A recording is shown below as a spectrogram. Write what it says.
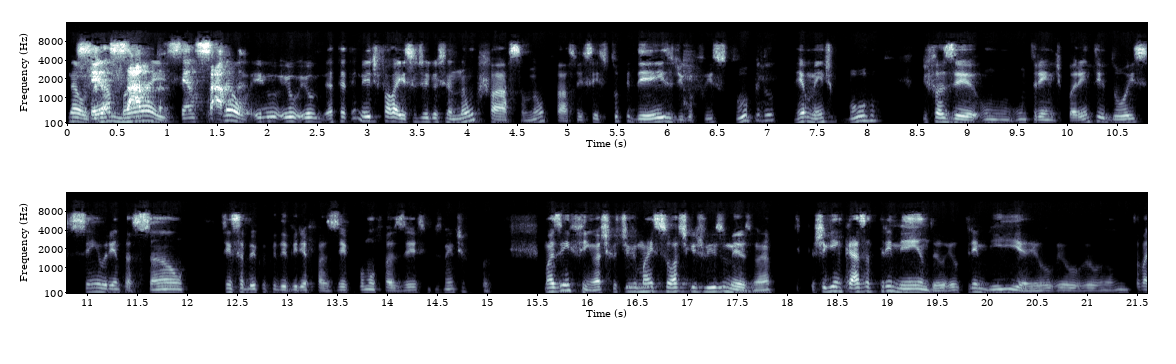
não, sensata, jamais. Sensata. Não, eu, eu, eu até tenho medo de falar isso. Eu digo assim, não façam, não façam. Isso é estupidez. Eu digo, eu fui estúpido, realmente burro de fazer um, um treino de 42 sem orientação, sem saber o que eu deveria fazer, como fazer, simplesmente foi. Mas, enfim, eu acho que eu tive mais sorte que juízo mesmo, né? Eu cheguei em casa tremendo, eu, eu tremia, eu, eu, eu não estava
